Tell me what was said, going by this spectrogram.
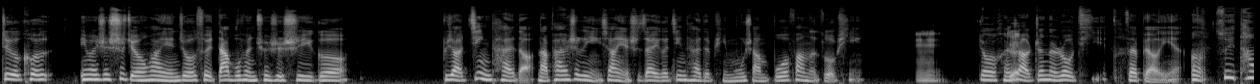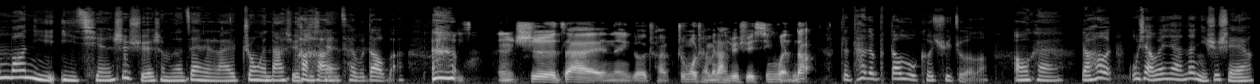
这个课因为是视觉文化研究，所以大部分确实是一个比较静态的，哪怕是个影像，也是在一个静态的屏幕上播放的作品。嗯，就很少真的肉体在表演。嗯，所以汤邦，你以前是学什么的？在你来中文大学之前，猜不到吧？嗯，是在那个传中国传媒大学学新闻的。这他的道路可曲折了。OK，然后我想问一下，那你是谁啊？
